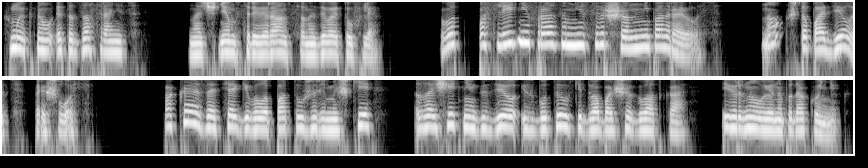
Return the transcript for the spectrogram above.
хмыкнул этот засранец. «Начнем с реверанса, надевай туфли». Вот последняя фраза мне совершенно не понравилась. Но что поделать, пришлось. Пока я затягивала потуже ремешки, защитник сделал из бутылки два больших глотка и вернул ее на подоконник.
